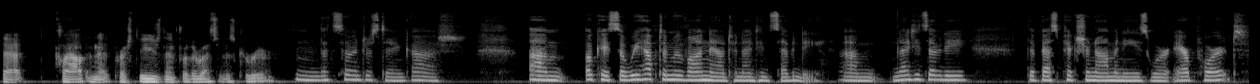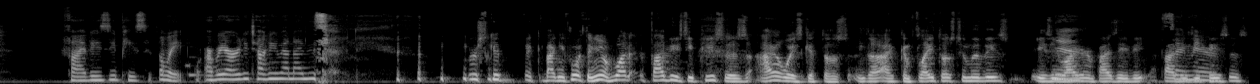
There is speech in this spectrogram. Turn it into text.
that clout and that prestige then for the rest of his career. Mm, that's so interesting. Gosh. Um, okay, so we have to move on now to 1970. Um, 1970, the Best Picture nominees were Airport, Five Easy Pieces. Oh wait, are we already talking about 1970? We're skip back and forth. And you know what? Five Easy Pieces. I always get those. The, I conflate those two movies, Easy yeah. Rider and Five Easy Five Same Easy here. Pieces.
